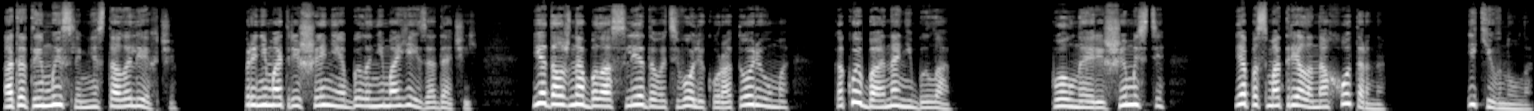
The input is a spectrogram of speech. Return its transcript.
От этой мысли мне стало легче. Принимать решение было не моей задачей. Я должна была следовать воле кураториума, какой бы она ни была. Полная решимости, я посмотрела на Хоторна и кивнула.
